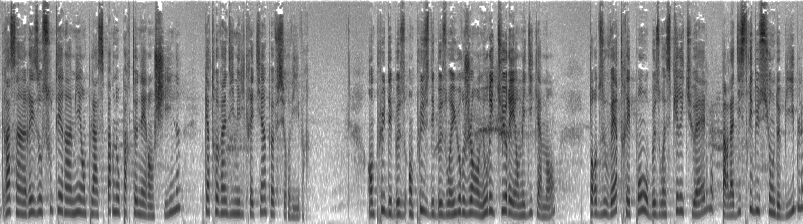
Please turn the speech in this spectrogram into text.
Grâce à un réseau souterrain mis en place par nos partenaires en Chine, 90 000 chrétiens peuvent survivre. En plus, des besoins urgents en nourriture et en médicaments, Portes ouvertes répond aux besoins spirituels par la distribution de Bibles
